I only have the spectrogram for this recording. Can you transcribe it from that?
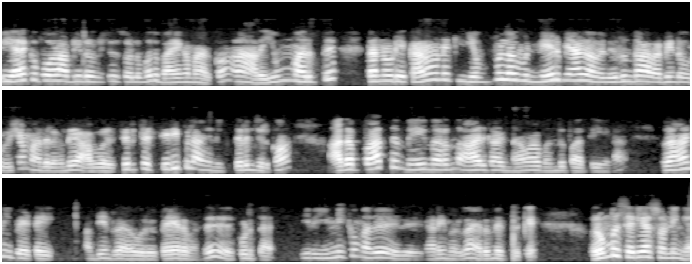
இறக்க போறோம் அப்படின்ற ஒரு சொல்லும் சொல்லும்போது பயங்கரமா இருக்கும். ஆனா அதையும் மறுத்து தன்னுடைய கணவனுக்கு எவ்வளவு நேர்மையாக அவள் இருந்தாள் அப்படின்ற ஒரு விஷயம் அதுல வந்து அவள் சிரிச்ச சிரிப்புல அன்னைக்கு தெரிஞ்சிருக்கும். அதை பார்த்து மெய் மறந்து ஆற்காடு நவா வந்து பாத்தீங்கன்னா ராணிப்பேட்டை அப்படின்ற ஒரு பெயரை வந்து கொடுத்தார். இது இன்னைக்கும் அது நடைமுறை நடைமுறையில் தான் இருந்துட்டு இருக்கு. ரொம்ப சரியா சொன்னீங்க.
